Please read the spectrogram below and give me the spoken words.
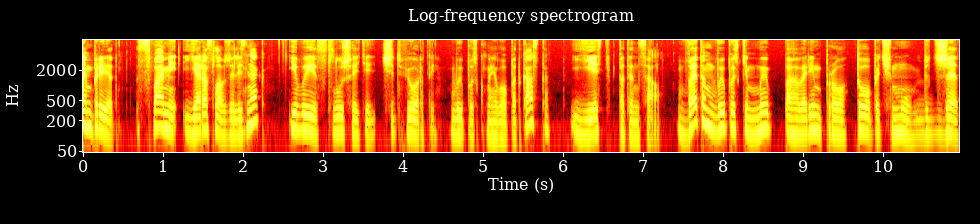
Всем привет! С вами Ярослав Железняк, и вы слушаете четвертый выпуск моего подкаста «Есть потенциал». В этом выпуске мы поговорим про то, почему бюджет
